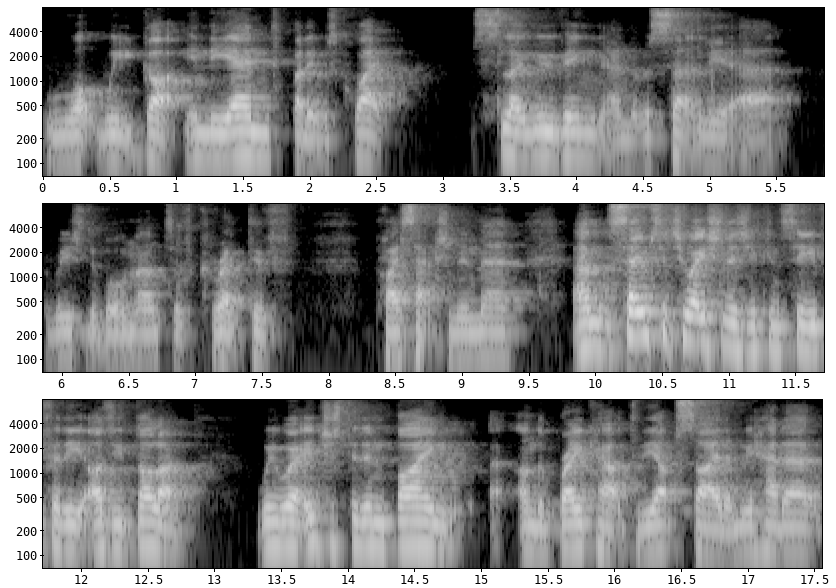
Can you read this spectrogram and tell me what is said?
what we got in the end, but it was quite slow moving, and there was certainly a reasonable amount of corrective price action in there. Um, same situation as you can see for the Aussie dollar. We were interested in buying uh, on the breakout to the upside, and we had a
